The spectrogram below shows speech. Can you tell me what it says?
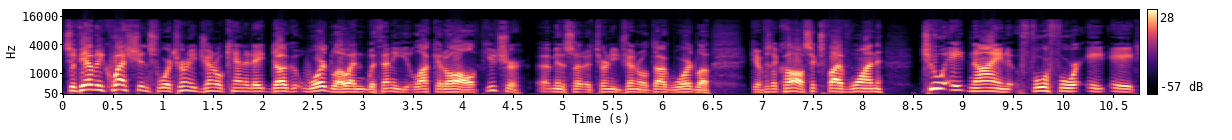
So if you have any questions for Attorney General candidate Doug Wardlow, and with any luck at all, future uh, Minnesota Attorney General Doug Wardlow, give us a call 651 289 4488.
